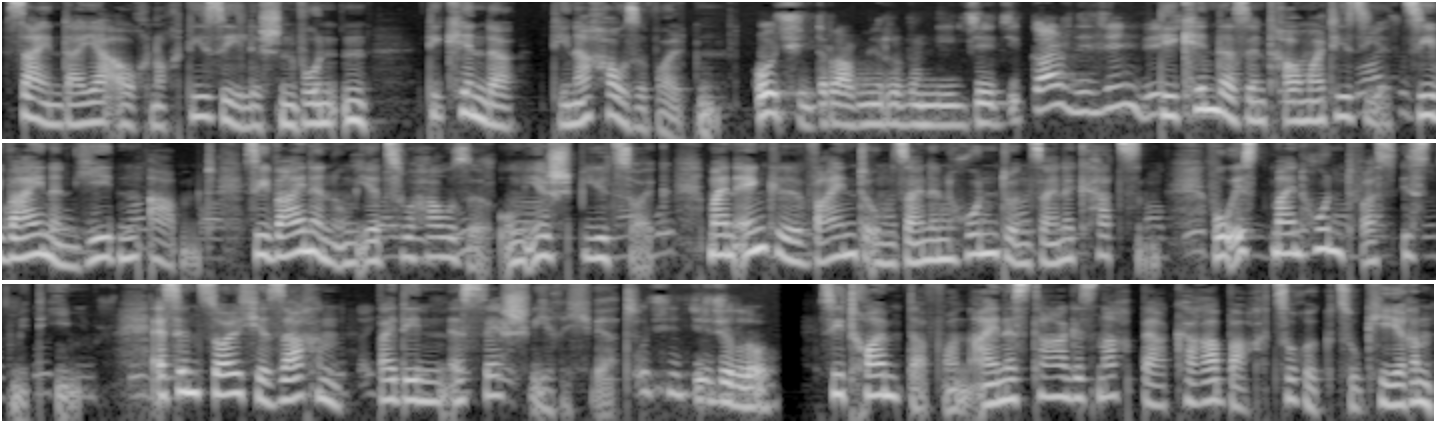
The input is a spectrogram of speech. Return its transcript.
seien da ja auch noch die seelischen Wunden, die Kinder, die nach Hause wollten. Die Kinder sind traumatisiert. Sie weinen jeden Abend. Sie weinen um ihr Zuhause, um ihr Spielzeug. Mein Enkel weint um seinen Hund und seine Katzen. Wo ist mein Hund? Was ist mit ihm? Es sind solche Sachen, bei denen es sehr schwierig wird. Sie träumt davon, eines Tages nach Bergkarabach zurückzukehren.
